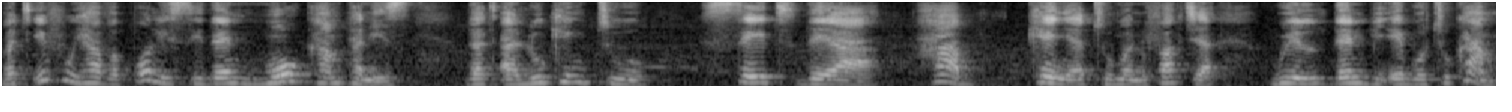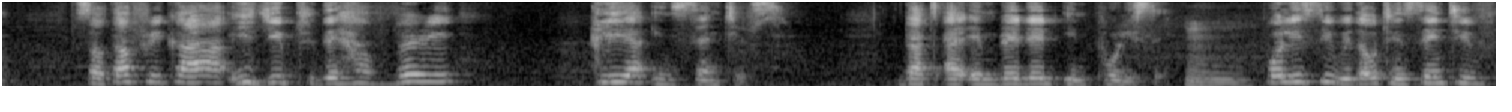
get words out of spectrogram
But if we have a policy, then more companies that are looking to set their hub, Kenya, to manufacture will then be able to come. South Africa, Egypt, they have very clear incentives that are embedded in policy. Policy without incentive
